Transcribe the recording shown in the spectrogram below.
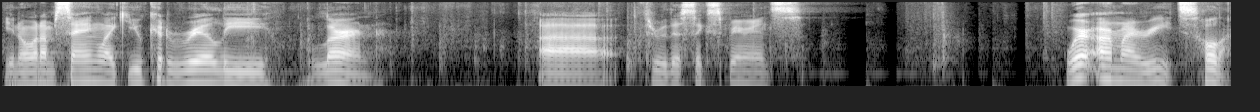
You know what I'm saying? Like you could really learn uh, through this experience. Where are my reads? Hold on.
